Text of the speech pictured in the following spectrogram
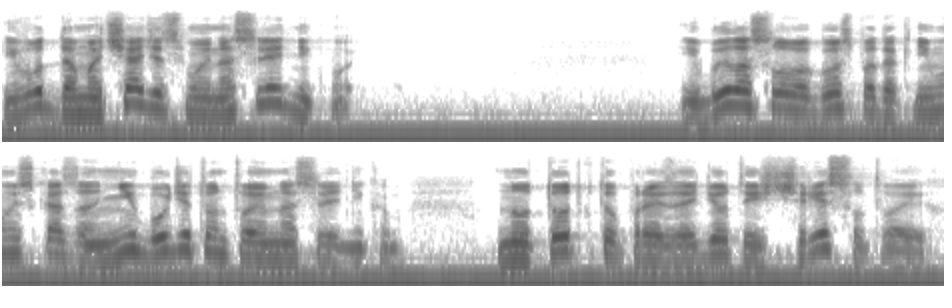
И вот домочадец мой, наследник мой. И было слово Господа к нему и сказано, не будет он твоим наследником, но тот, кто произойдет из чресл твоих,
